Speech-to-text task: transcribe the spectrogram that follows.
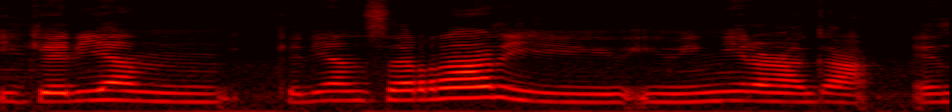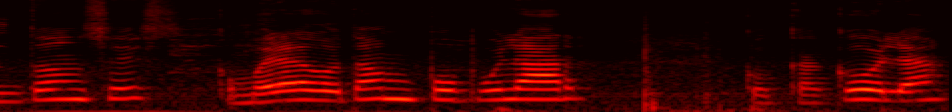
y querían querían cerrar y, y vinieron acá. Entonces, como era algo tan popular, Coca-Cola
